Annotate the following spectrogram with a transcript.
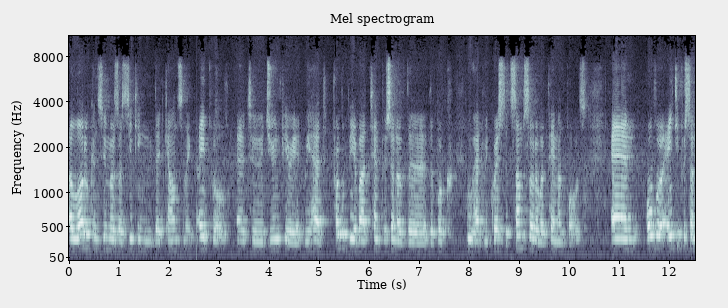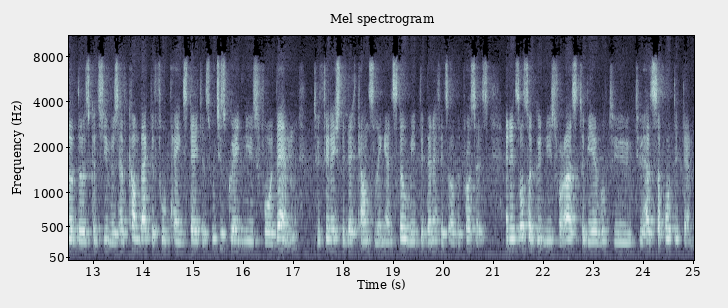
A lot of consumers are seeking debt counseling. April uh, to June period, we had probably about 10% of the, the book who had requested some sort of a payment pause. And over 80% of those consumers have come back to full paying status, which is great news for them to finish the debt counseling and still reap the benefits of the process. And it's also good news for us to be able to, to have supported them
